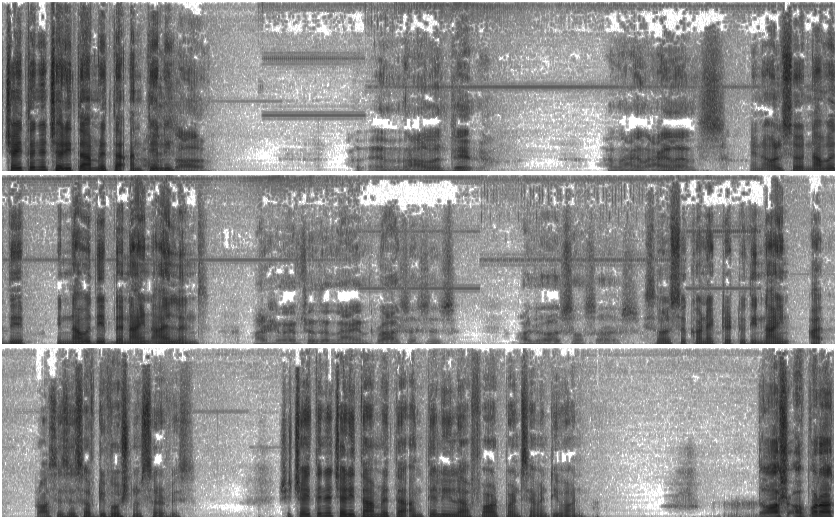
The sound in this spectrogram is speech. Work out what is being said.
Chaitanya Charitamrita until oh, uh, Navadip, the nine islands. And also Navadip, in Navadip, the nine islands are connected to the nine processes of devotional service. It's also connected to the nine uh, processes of devotional service. Shri Chaitanya Charitamrita Antyalila 4.71 দশ অপরাধ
